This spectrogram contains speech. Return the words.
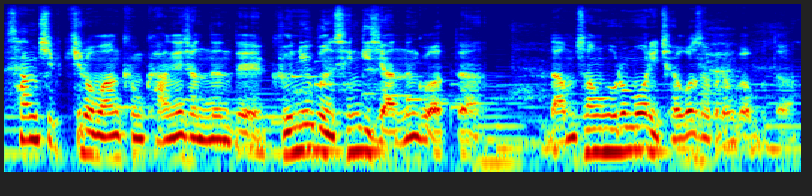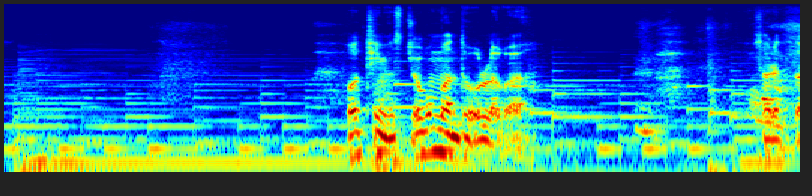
30kg만큼 강해졌는데 근육은 생기지 않는 것 같다. 남성 호르몬이 적어서 그런가 보다. 버티면서 조금만 더 올라가. 잘했다.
